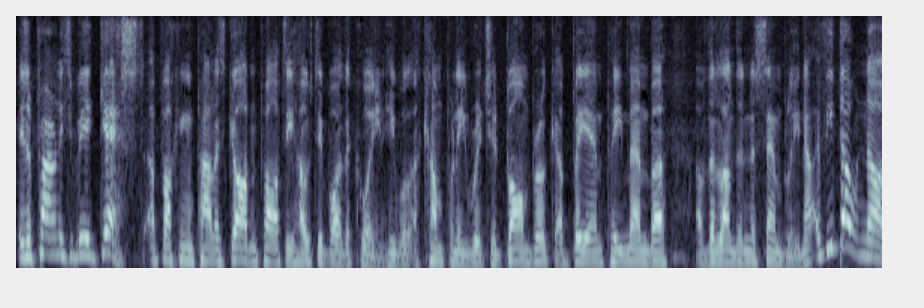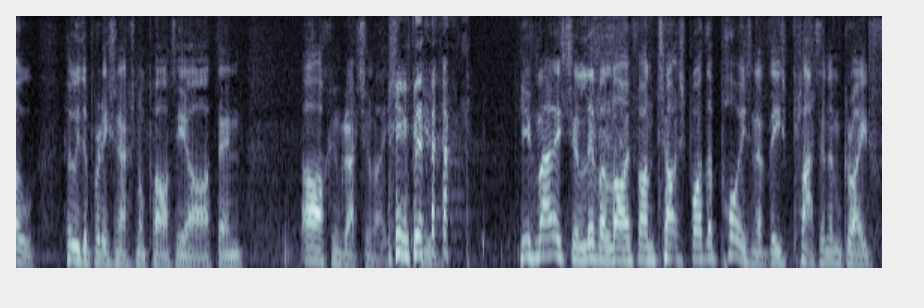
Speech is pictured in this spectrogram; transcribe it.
is apparently to be a guest at Buckingham Palace garden party hosted by the Queen. He will accompany Richard Barnbrook, a BNP member of the London Assembly. Now, if you don't know who the British National Party are, then, oh, congratulations. you've, you've managed to live a life untouched by the poison of these platinum grade f-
